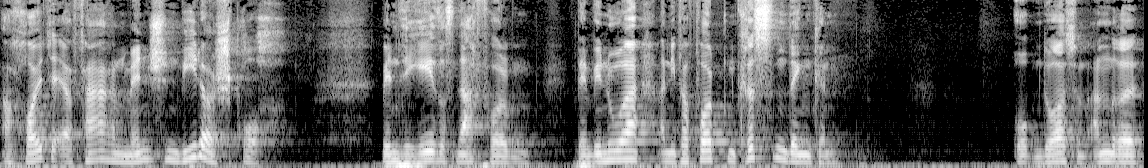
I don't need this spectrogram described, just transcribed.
auch heute erfahren Menschen Widerspruch, wenn sie Jesus nachfolgen. Wenn wir nur an die verfolgten Christen denken, Open Doors und andere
